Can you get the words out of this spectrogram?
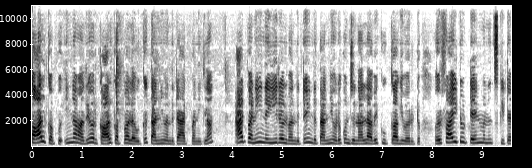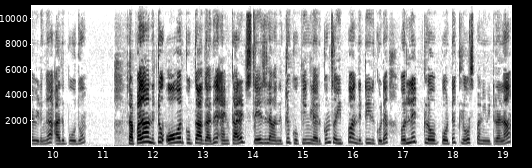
கால் கப்பு இந்த மாதிரி ஒரு கால் கப்பு அளவுக்கு தண்ணி வந்துட்டு ஆட் பண்ணிக்கலாம். ஆட் பண்ணி இந்த ஈரல் வந்துட்டு இந்த தண்ணியோட கொஞ்சம் நல்லாவே குக் ஆகி வரட்டும். ஒரு ஃபைவ் டு டென் மினிட்ஸ் கிட்ட விடுங்க. அது போதும். ஸோ அப்போ தான் வந்துட்டு ஓவர் குக் ஆகாது. அண்ட் கரெக்ட் ஸ்டேஜில் வந்துட்டு குக்கிங்கில் இருக்கும். ஸோ இப்போ வந்துட்டு இது கூட ஒரு லிட் க்ளோ போட்டு க்ளோஸ் பண்ணி விட்டுறலாம்.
